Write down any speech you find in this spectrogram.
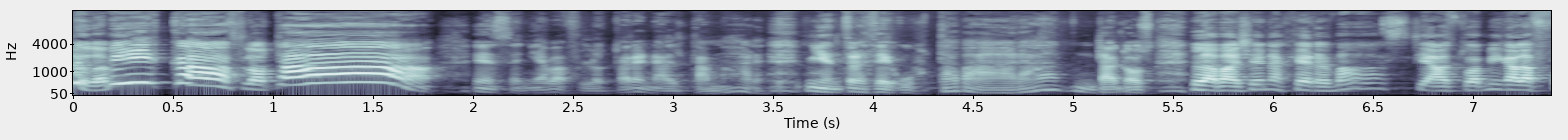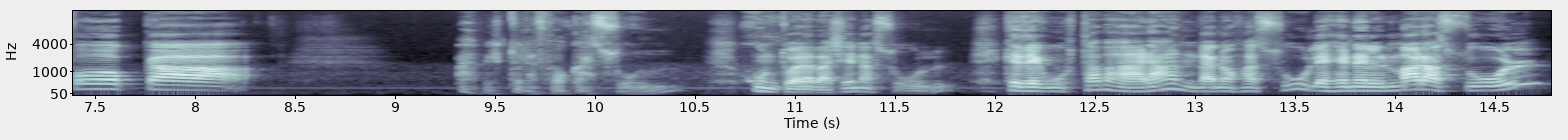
Ludovica! ¡Flotá! Enseñaba a flotar en alta mar mientras degustaba arándanos, la ballena Gervasia, su amiga la foca. ¿Has visto la foca azul? Junto a la ballena azul, que degustaba arándanos azules en el mar azul.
